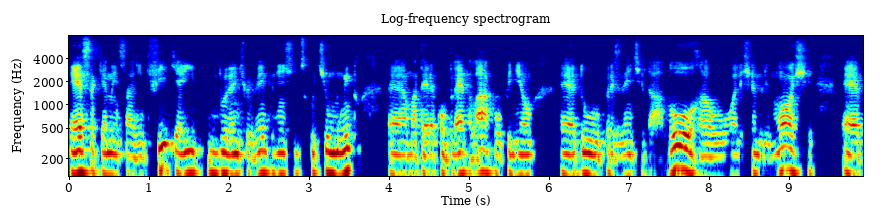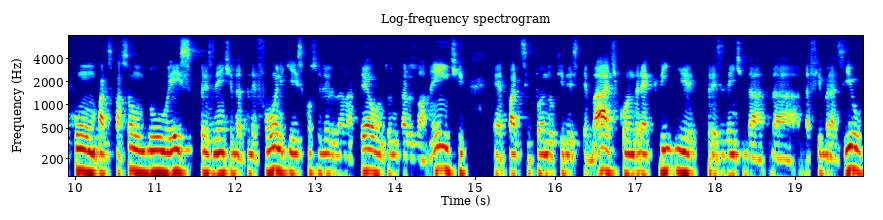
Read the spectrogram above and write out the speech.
Essa que é a mensagem que fica. E aí, durante o evento, a gente discutiu muito é, a matéria completa lá, com a opinião é, do presidente da Aloha, o Alexandre Moshi, é, com participação do ex-presidente da Telefônica, ex-conselheiro da Anatel, Antônio Carlos Valente, é, participando aqui desse debate, com o André Krieger, presidente da, da, da FIBrasil,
